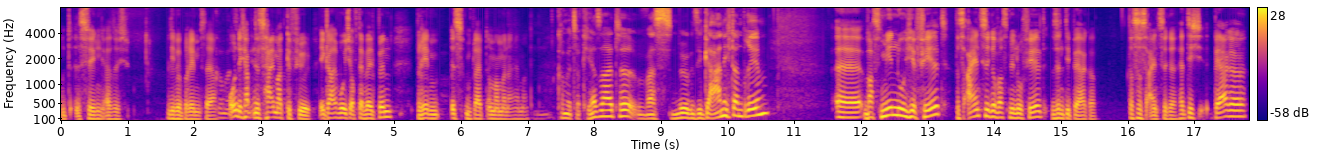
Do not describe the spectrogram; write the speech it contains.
und deswegen, also ich liebe Bremen sehr. Und ich habe das Heimatgefühl. Egal, wo ich auf der Welt bin, Bremen ist und bleibt immer meine Heimat. Kommen wir zur Kehrseite. Was mögen Sie gar nicht an Bremen? Äh, was mir nur hier fehlt, das Einzige, was mir nur fehlt, sind die Berge. Das ist das Einzige. Hätte ich Berge,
